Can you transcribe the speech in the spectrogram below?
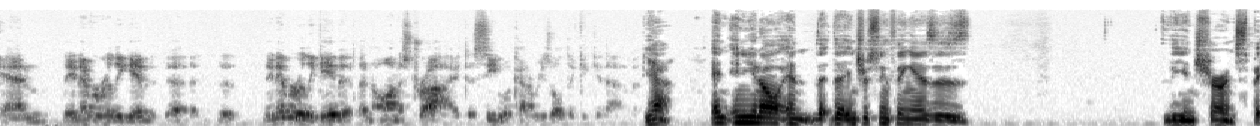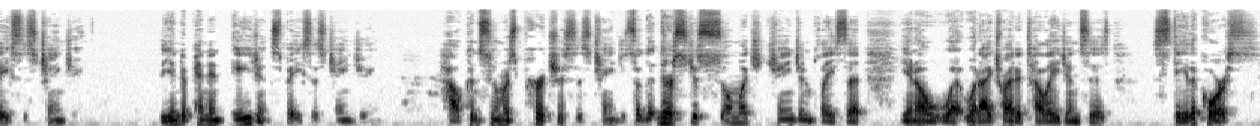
And they never really gave uh, the, they never really gave it an honest try to see what kind of result they could get out of it. Yeah. And and you know, and the, the interesting thing is is the insurance space is changing. The independent agent space is changing. how consumers purchase is changing. So th- there's just so much change in place that, you know, what, what I try to tell agents is stay the course,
